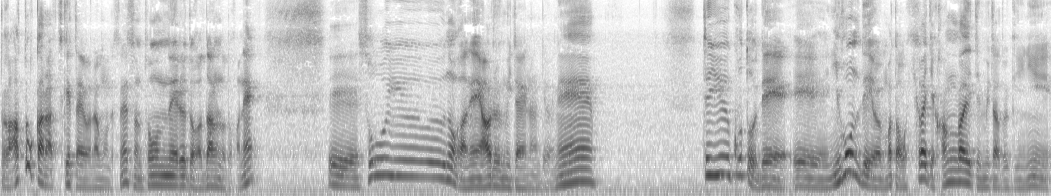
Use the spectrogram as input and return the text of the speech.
だから後からつけたようなもんですね。そのトンネルとか暖炉とかね。えーそういうのがね、あるみたいなんだよね。っていうことで、えー日本ではまた置き換えて考えてみたときに、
